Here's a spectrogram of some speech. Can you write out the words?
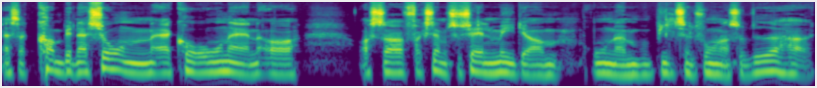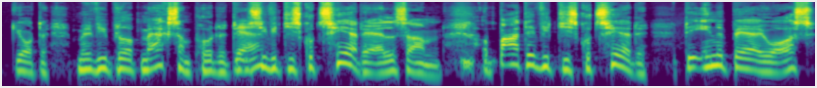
altså kombinationen af coronaen og, og så for eksempel sociale medier om brugen af mobiltelefoner og så videre har gjort det. Men vi er blevet opmærksom på det. Det vil Ja. sige, at vi diskuterer det alle sammen. Og bare det, vi diskuterer det, det indebærer jo også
